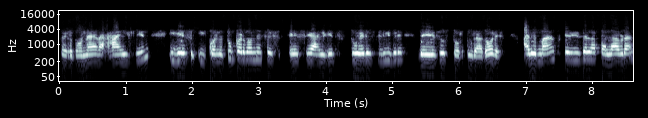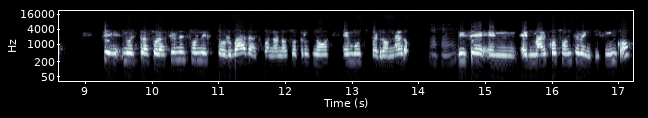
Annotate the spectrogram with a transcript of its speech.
perdonar a alguien y eso, y cuando tú perdones ese, ese alguien, tú eres libre de esos torturadores. Además, que dice la palabra que nuestras oraciones son estorbadas cuando nosotros no hemos perdonado. Dice en, en Marcos 11:25,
